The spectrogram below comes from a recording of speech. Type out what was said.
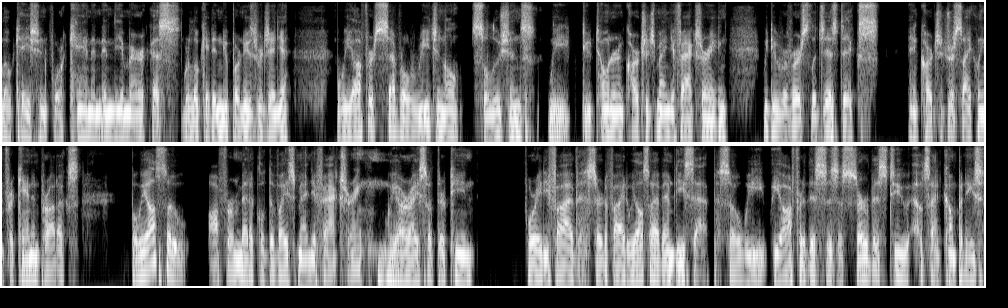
location for Canon in the Americas. We're located in Newport News, Virginia. We offer several regional solutions. We do toner and cartridge manufacturing, we do reverse logistics and cartridge recycling for Canon products, but we also offer medical device manufacturing. We are ISO 13 485 certified. We also have MDSAP. So we we offer this as a service to outside companies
